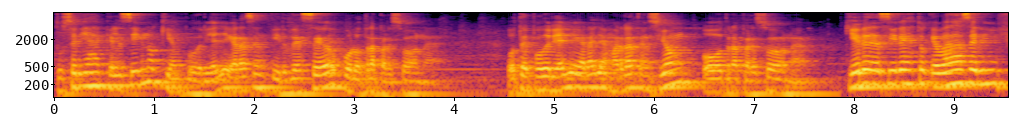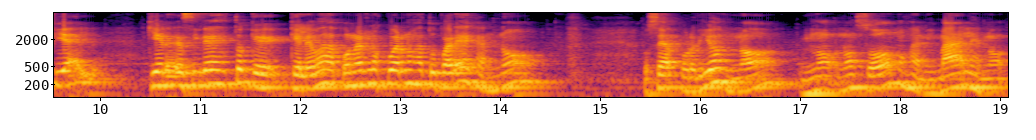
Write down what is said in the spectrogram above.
tú serías aquel signo quien podría llegar a sentir deseo por otra persona. O te podría llegar a llamar la atención otra persona. ¿Quiere decir esto que vas a ser infiel? ¿Quiere decir esto que, le vas a poner los cuernos a tu pareja? No. O sea, por Dios, no. No, no somos animales, no,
